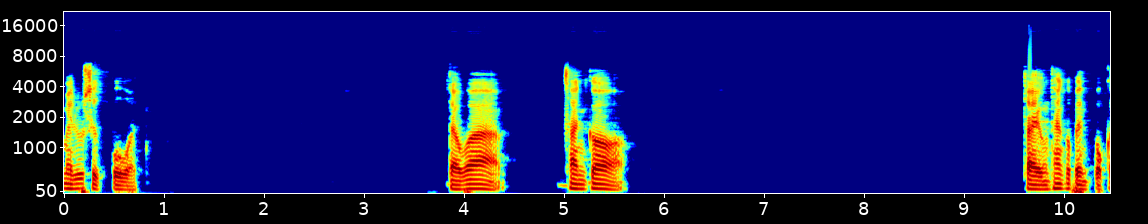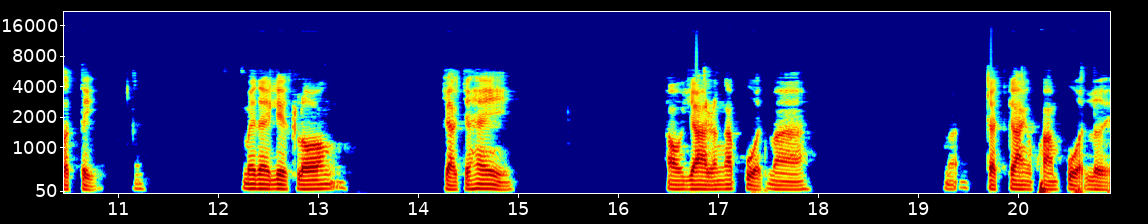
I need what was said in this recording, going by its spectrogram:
ไม่รู้สึกปวด แต่ว่าท่านก็ ใจของท่านก็เป็นปกติ ไม่ได้เรียกร้อง อยากจะให้เอายาระงับปวดมามาจัดการกับความปวดเลย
